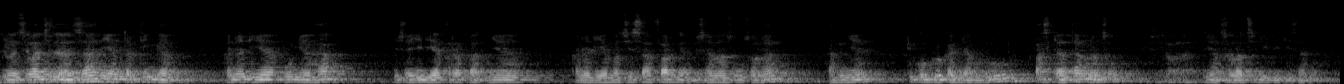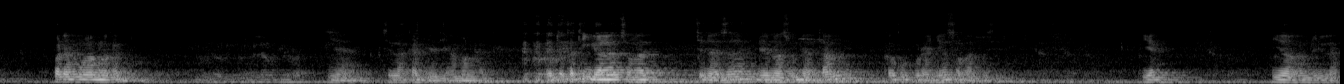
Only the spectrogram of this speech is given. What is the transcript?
Ya sholat jenazah yang tertinggal karena dia punya hak. Misalnya dia kerabatnya karena dia masih safar nggak bisa langsung sholat akhirnya dikuburkan dahulu pas datang langsung ya sholat sendiri di sana. Pernah mengamalkan? Ya silakan ya diamalkan. Itu ketinggalan sholat jenazah dia langsung datang ke kuburannya sholat di situ. Ya? Ya alhamdulillah.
